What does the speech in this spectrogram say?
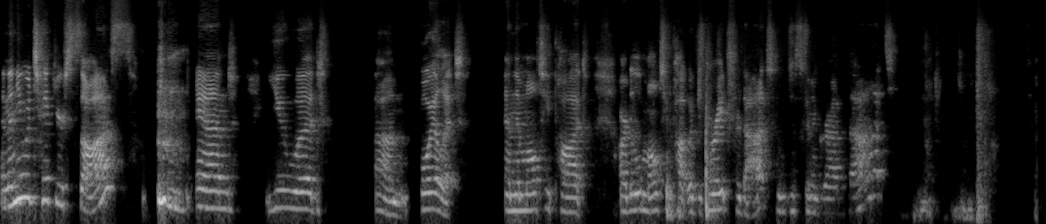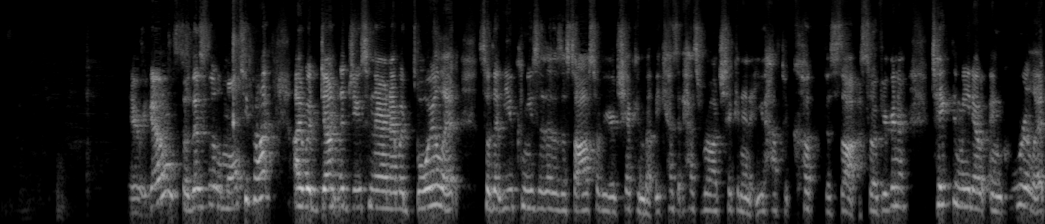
And then you would take your sauce and you would um, boil it. And the multi-pot, our little multi-pot would be great for that. I'm just gonna grab that. There we go. So this little multi-pot, I would dump the juice in there and I would boil it so that you can use it as a sauce over your chicken. But because it has raw chicken in it, you have to cook the sauce. So if you're gonna take the meat out and grill it,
